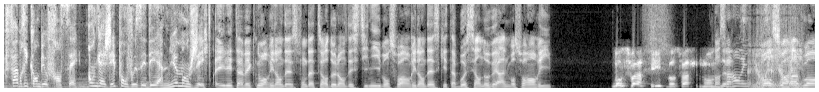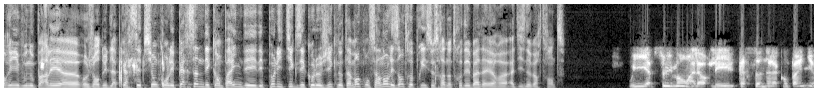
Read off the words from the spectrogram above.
fabricant bio français, engagé pour vous aider à mieux manger. Et il est avec nous, Henri Landès, fondateur de Landestini. Bonsoir Henri Landès, qui est à Boissé en Auvergne. Bonsoir Henri. Bonsoir Philippe, bonsoir tout le monde. Bonsoir Henri. Bonsoir à vous Henri. Vous nous parlez euh, aujourd'hui de la perception qu'ont les personnes des campagnes, des, des politiques écologiques, notamment concernant les entreprises. Ce sera notre débat d'ailleurs euh, à 19h30. Oui, absolument. Alors, les personnes à la campagne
